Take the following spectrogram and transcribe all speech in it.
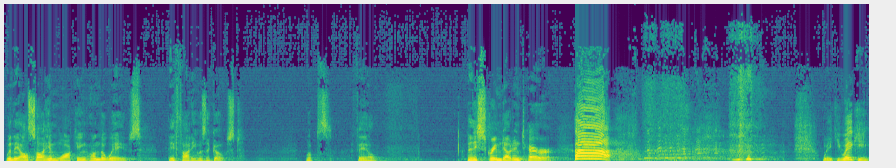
When they all saw him walking on the waves, they thought he was a ghost. Whoops, fail. Then they screamed out in terror, Ah! wakey, wakey.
